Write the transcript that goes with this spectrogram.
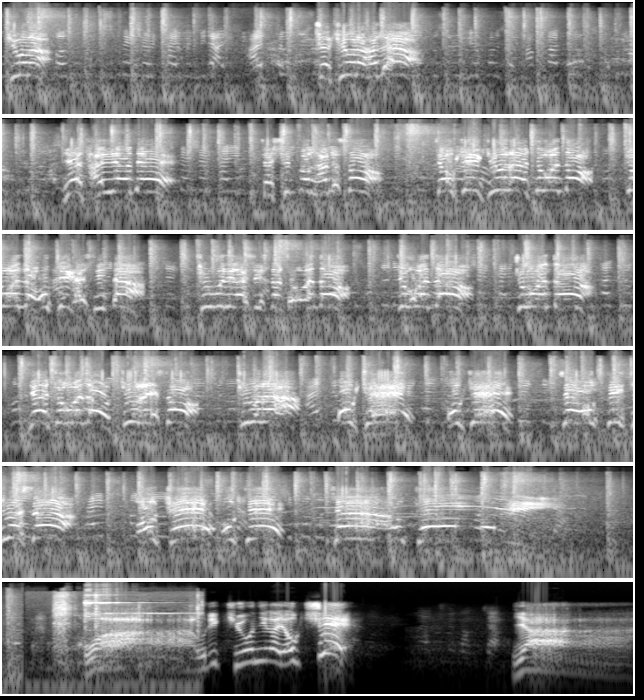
기원아! 자, 기원아, 가자! 야, 달려야 돼! 자, 10번 가졌어! 자, 오케이, 기원아, 조금만 더! 조금만 더! 오케이, 갈 수 있다! 충분히 갈 수 있어! 조금만 더! 조금만 더! 조금만 더! 야, 조금만 더! 기원아 했어! 기원아! 오케이! 오케이! 자, 오케이, 좋았어! 오케이! 오케이! 자, 오케이! 와, 우리 기원이가 역시! 야,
